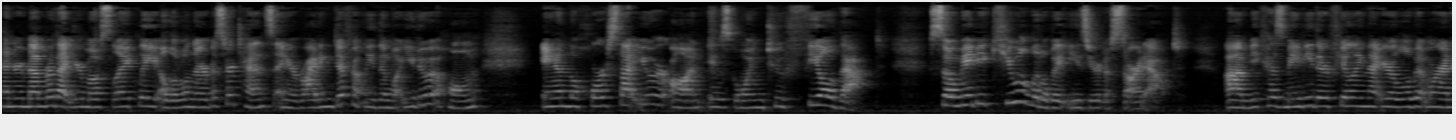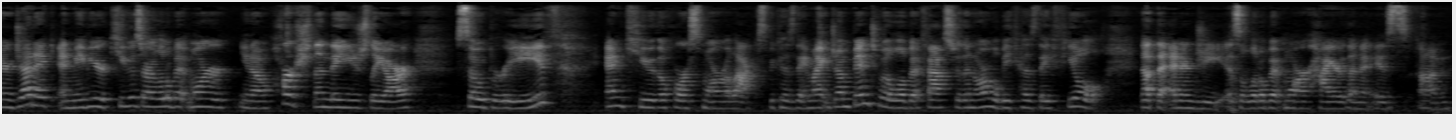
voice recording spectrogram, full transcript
And remember that you're most likely a little nervous or tense and you're riding differently than what you do at home. And the horse that you are on is going to feel that. So maybe cue a little bit easier to start out. Um, because maybe they're feeling that you're a little bit more energetic and maybe your cues are a little bit more, you know, harsh than they usually are. So breathe and cue the horse more relaxed because they might jump into a little bit faster than normal because they feel that the energy is a little bit more higher than it is um,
